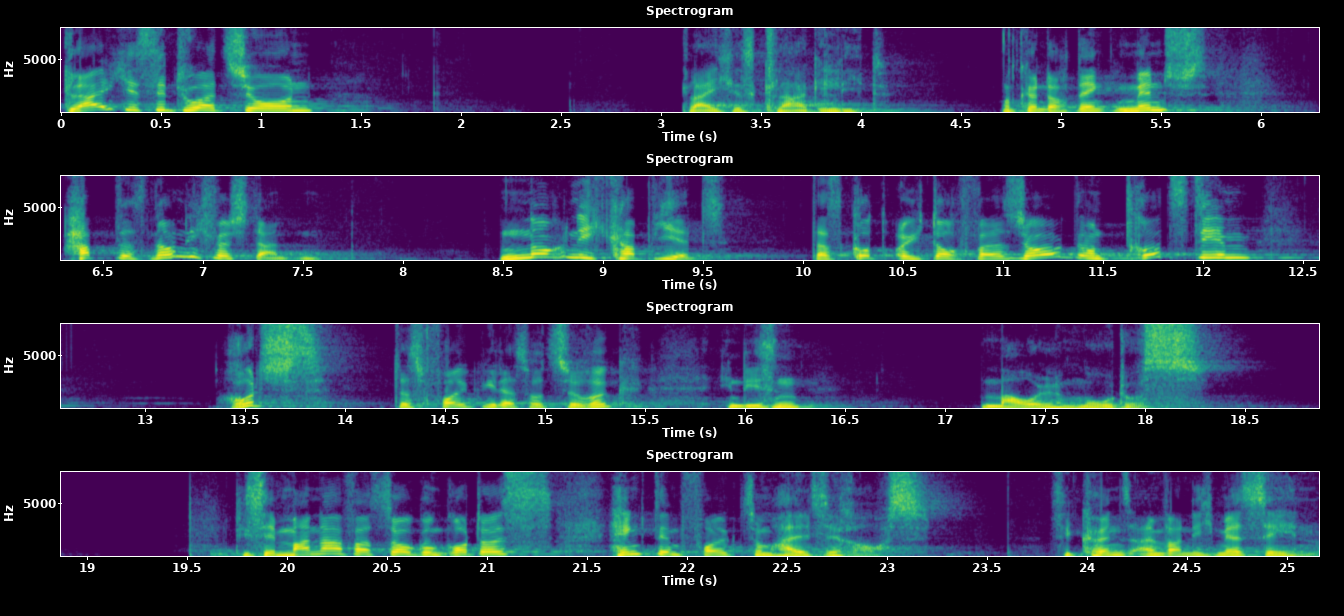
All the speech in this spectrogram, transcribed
gleiche Situation, gleiches Klagelied. Man könnte auch denken, Mensch, habt das noch nicht verstanden, noch nicht kapiert, dass Gott euch doch versorgt und trotzdem rutscht das Volk wieder so zurück in diesen Maulmodus. Diese Manna-Versorgung Gottes hängt dem Volk zum Halse raus. Sie können es einfach nicht mehr sehen.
